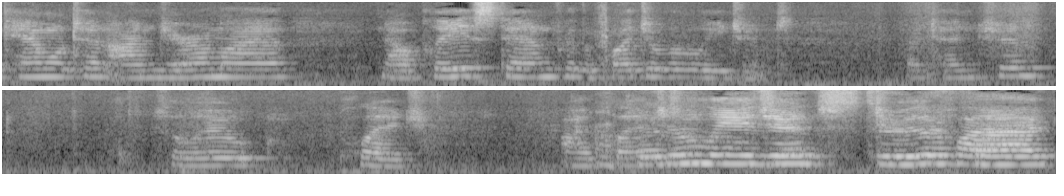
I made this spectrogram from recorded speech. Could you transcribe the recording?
Mike Hamilton. I'm Jeremiah. Now please stand for the Pledge of Allegiance. Attention, salute, pledge. I pledge allegiance to the flag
